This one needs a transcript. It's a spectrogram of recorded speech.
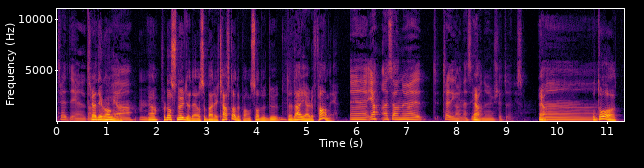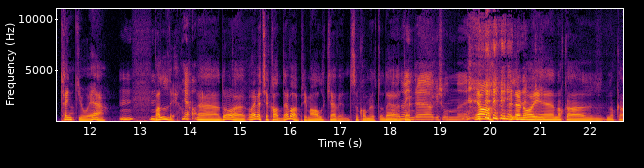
tredje gang. Tredje gang, ja. ja. Mm. ja, for da snudde du det, og så bare kjefta du på han. Sa du, du det der gir du faen i. Uh, ja, sa nå er det tredje gangen jeg sier Ja. nå slutter det, liksom. Ja. Eh, Og da tenkte jo jeg mm. veldig. Ja. Eh, da, og jeg vet ikke hva, det var Primal-Kevin som kom ut. Og det, Noe det, indre aggresjon. eh, ja, eller noe, noe, noe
